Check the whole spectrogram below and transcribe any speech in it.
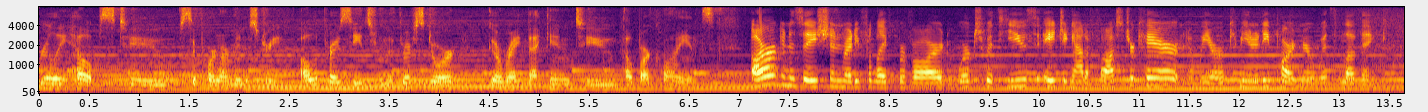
really helps to support our ministry. All the proceeds from the thrift store go right back in to help our clients. Our organization, Ready for Life Brevard, works with youth aging out of foster care, and we are a community partner with Love Inc.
